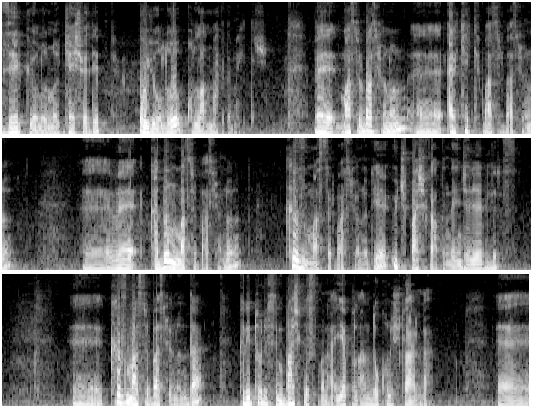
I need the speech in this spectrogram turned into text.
zevk yolunu keşfedip o yolu kullanmak demektir. Ve mastürbasyonun e, erkek mastürbasyonu e, ve kadın mastürbasyonu, kız mastürbasyonu diye üç başlık altında inceleyebiliriz. E, kız mastürbasyonunda klitorisin baş kısmına yapılan dokunuşlarla e,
